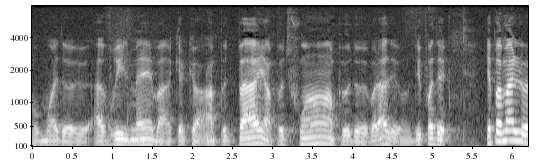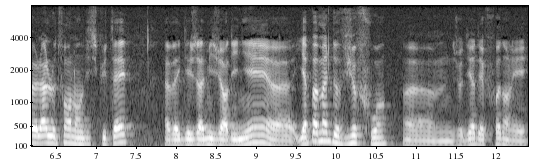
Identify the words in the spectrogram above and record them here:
au mois de avril mai ben, un peu de paille, un peu de foin, un peu de voilà des, fois des il y a pas mal là l'autre fois on en discutait avec des amis jardiniers. Il y a pas mal de vieux foins. je veux dire, des fois dans les.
